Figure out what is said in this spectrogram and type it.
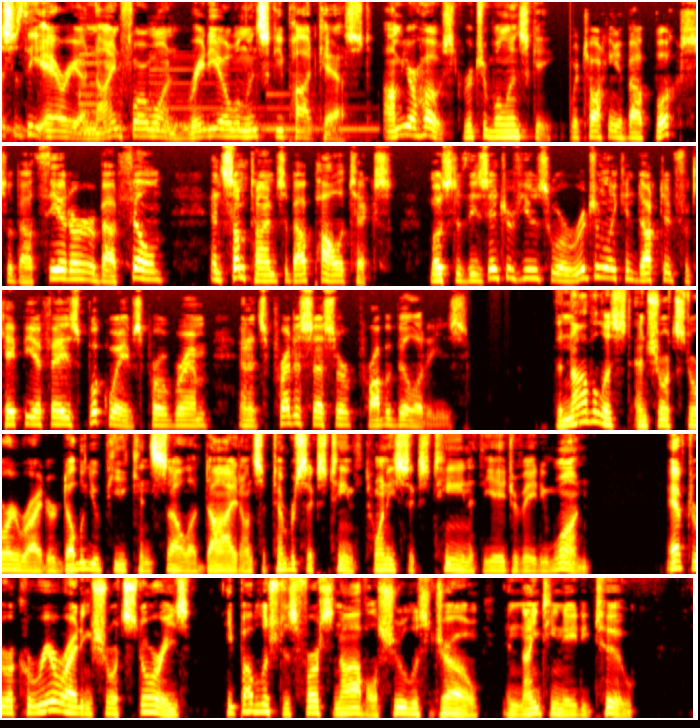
This is the Area 941 Radio Wolinsky podcast. I'm your host, Richard Wolinsky. We're talking about books, about theater, about film, and sometimes about politics. Most of these interviews were originally conducted for KPFA's Bookwaves program and its predecessor, Probabilities. The novelist and short story writer W.P. Kinsella died on September 16, 2016, at the age of 81. After a career writing short stories, he published his first novel, Shoeless Joe, in 1982.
